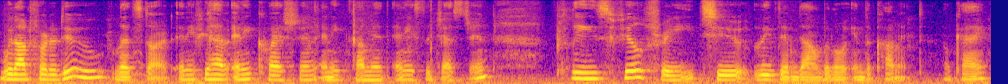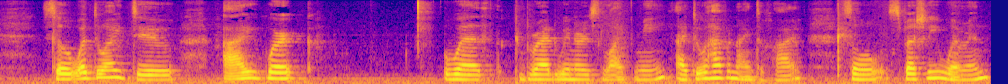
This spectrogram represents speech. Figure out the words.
without further ado, let's start. And if you have any question, any comment, any suggestion, please feel free to leave them down below in the comment. Okay? So, what do I do? I work with breadwinners like me. I do have a nine to five, so especially women.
